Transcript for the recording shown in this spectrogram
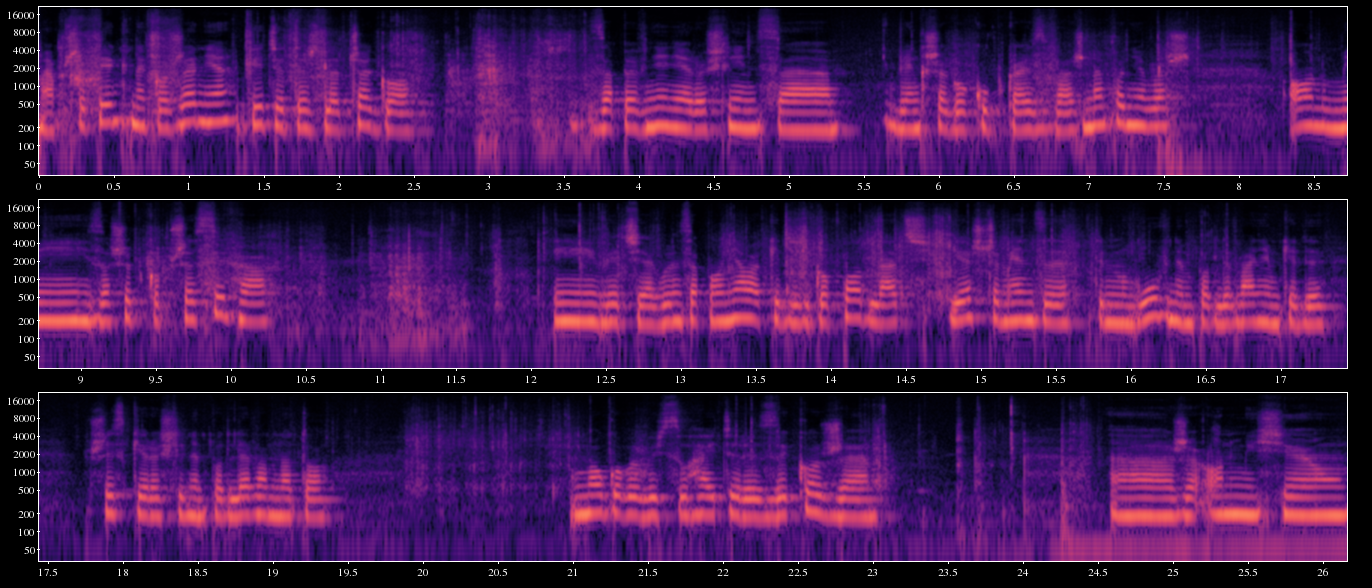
Ma przepiękne korzenie. Wiecie też dlaczego zapewnienie roślince większego kubka jest ważne, ponieważ on mi za szybko przesycha i wiecie, jakbym zapomniała kiedyś go podlać, jeszcze między tym głównym podlewaniem, kiedy wszystkie rośliny podlewam, no to mogłoby być, słuchajcie, ryzyko, że, e, że on mi się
